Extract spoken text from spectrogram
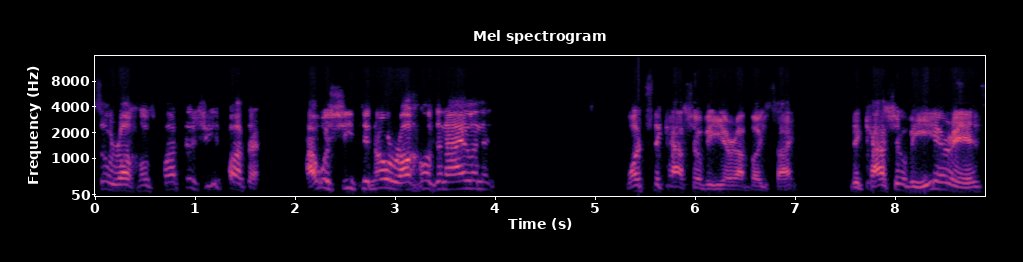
so Rachel's potter, she's potter. How was she to know Rachel's an islandess? What's the cash over here, Rabbi Sai? The cash over here is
